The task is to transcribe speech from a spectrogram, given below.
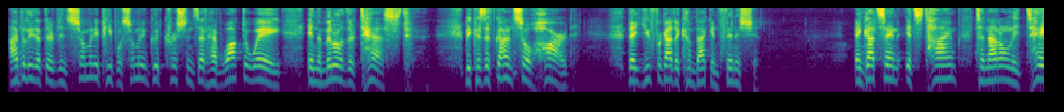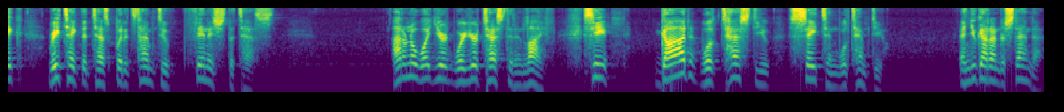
I believe that there have been so many people, so many good Christians that have walked away in the middle of their test because it's gotten so hard that you forgot to come back and finish it. And God's saying it's time to not only take, retake the test, but it's time to finish the test. I don't know what you're, where you're tested in life. See, God will test you, Satan will tempt you. And you got to understand that.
